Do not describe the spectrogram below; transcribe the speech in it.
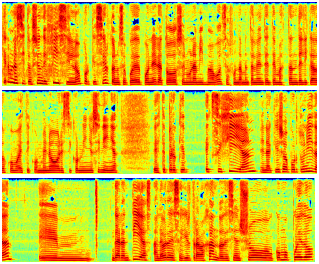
que era una situación difícil, ¿no? Porque es cierto, no se puede poner a todos en una misma bolsa, fundamentalmente en temas tan delicados como este, y con menores y con niños y niñas, este, pero que exigían en aquella oportunidad em, garantías a la hora de seguir trabajando. Decían, yo, ¿cómo puedo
